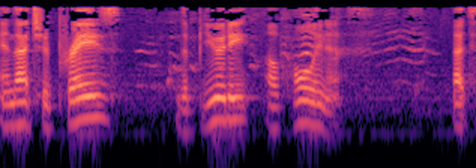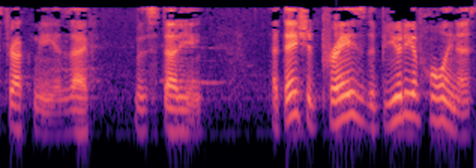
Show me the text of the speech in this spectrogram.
and that should praise the beauty of holiness. That struck me as I was studying. That they should praise the beauty of holiness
